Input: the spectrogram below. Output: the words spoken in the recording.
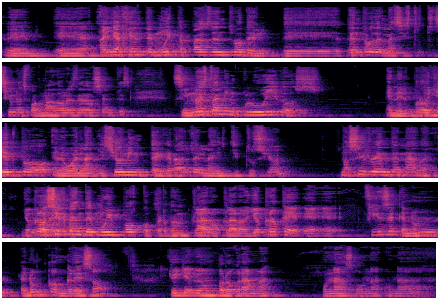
eh, eh, haya gente muy capaz dentro de, dentro de las instituciones formadoras de docentes, si no están incluidos en el proyecto o en la visión integral de la institución, no sirven de nada. Yo creo o sirven de muy poco, perdón. Claro, claro. Yo creo que, eh, eh, fíjese que en un, en un congreso yo llevé un programa, unas, una, una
